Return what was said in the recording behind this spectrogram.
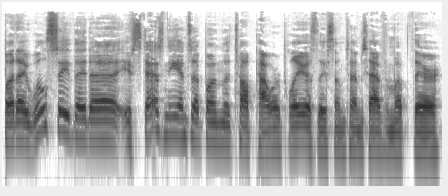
But I will say that uh, if Stastny ends up on the top power play, as they sometimes have him up there,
